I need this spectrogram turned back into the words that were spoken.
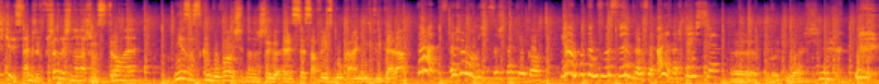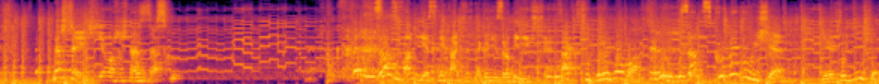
Miałeś kiedyś tak, że wszedłeś na naszą stronę, nie zaskrybowałeś się do naszego RSS-a, Facebooka ani Twittera? Tak, zdarzyło mi się coś takiego. Miałam potem złe nocy, ale na szczęście... E, urodziłaś się? Na szczęście możesz nas zaskru... Co z wami jest nie tak, że tego nie zrobiliście? Subskrybować! Subskrybujcie się! Jeszcze dzisiaj!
